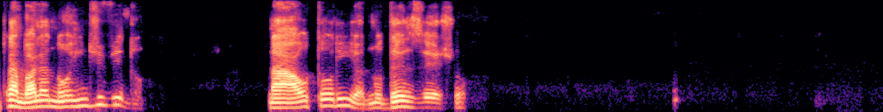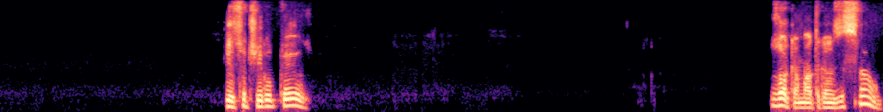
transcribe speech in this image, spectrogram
trabalha no indivíduo, na autoria, no desejo. Isso tira o peso. Só que é uma transição.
